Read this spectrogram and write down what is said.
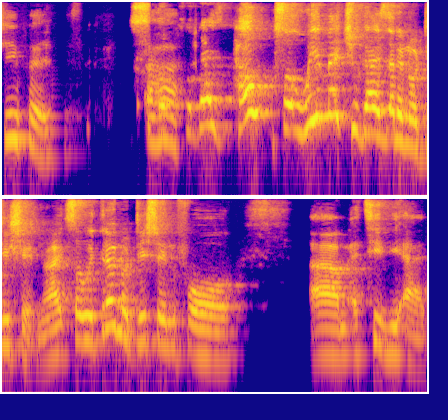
jeepers. So, Ah. so guys, how? So we met you guys at an audition, right? So we did an audition for um, a TV ad.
